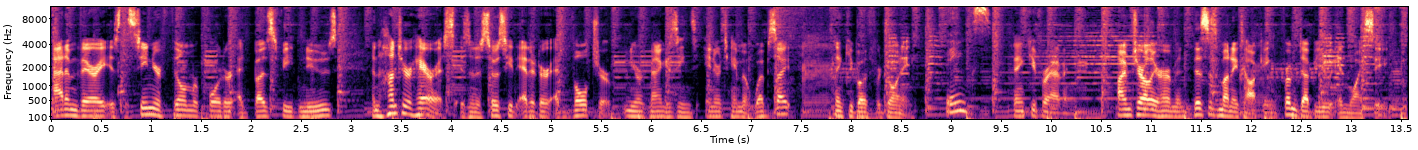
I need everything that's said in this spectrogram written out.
Adam Vary is the senior film reporter at BuzzFeed News, and Hunter Harris is an associate editor at Vulture, New York Magazine's entertainment website. Thank you both for joining. Thanks. Thank you for having me. I'm Charlie Herman. This is Money Talking from WNYC.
